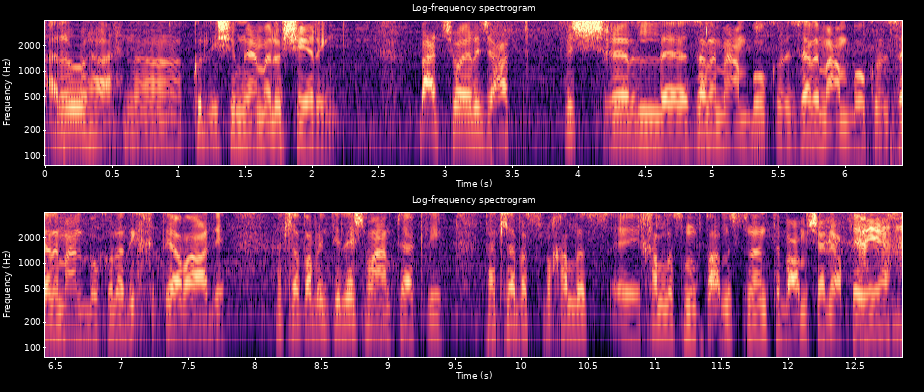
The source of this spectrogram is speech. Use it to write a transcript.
قالوا لها إحنا كل شيء بنعمله شيرنج بعد شوي رجعت فيش غير الزلمة عم باكل الزلمة عم باكل الزلمة عم باكل. هذيك ختيار قاعدة قالت لها طب أنت ليش ما عم تأكلي؟ قالت لها بس بخلص إيه، يخلص من طقم الاسنان تبعه مشان يعطيني إياه.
